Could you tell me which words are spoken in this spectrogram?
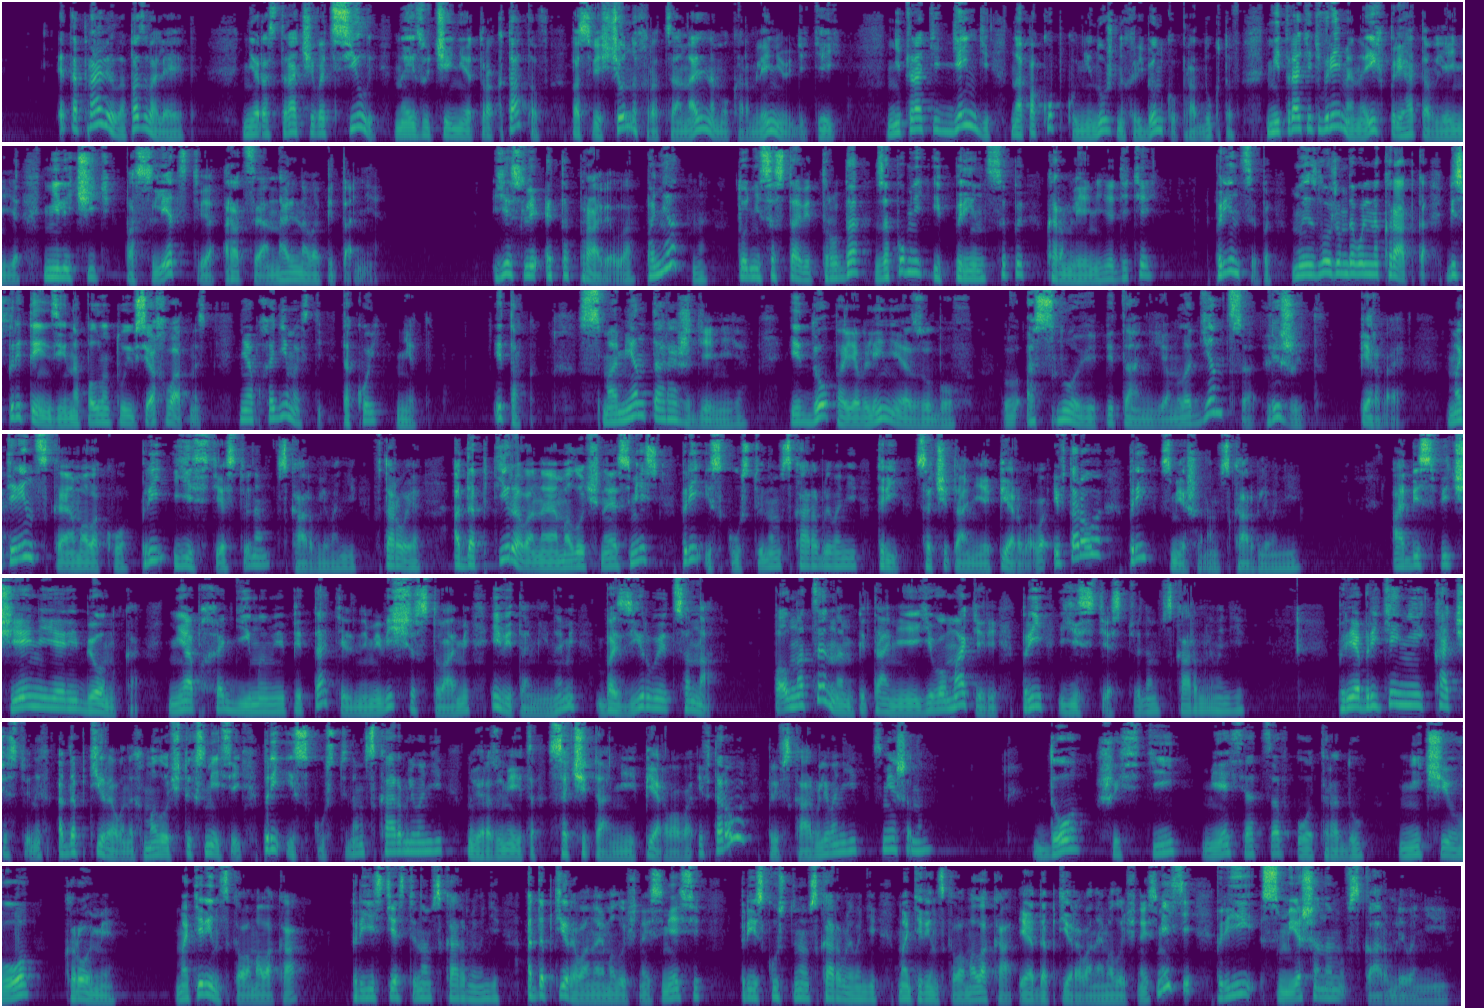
Это правило позволяет не растрачивать силы на изучение трактатов, посвященных рациональному кормлению детей. Не тратить деньги на покупку ненужных ребенку продуктов, не тратить время на их приготовление, не лечить последствия рационального питания. Если это правило понятно, то не составит труда запомнить и принципы кормления детей. Принципы мы изложим довольно кратко, без претензий на полноту и всеохватность, необходимости такой нет. Итак, с момента рождения и до появления зубов в основе питания младенца лежит первое материнское молоко при естественном вскармливании. Второе адаптированная молочная смесь при искусственном вскармливании. Три сочетание первого и второго при смешанном вскармливании. Обеспечение ребенка необходимыми питательными веществами и витаминами базируется на полноценном питании его матери при естественном вскармливании, приобретении качественных адаптированных молочных смесей при искусственном вскармливании, ну и, разумеется, сочетании первого и второго при вскармливании смешанном. До шести месяцев от роду ничего, кроме материнского молока при естественном вскармливании, адаптированной молочной смеси при искусственном вскармливании материнского молока и адаптированной молочной смеси при смешанном вскармливании.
